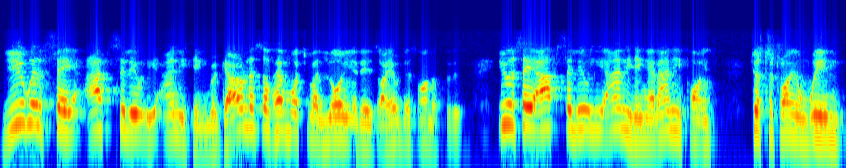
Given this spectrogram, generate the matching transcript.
You will say absolutely anything, regardless of how much of a lie it is or how dishonest it is. You will say absolutely anything at any point just to try and win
